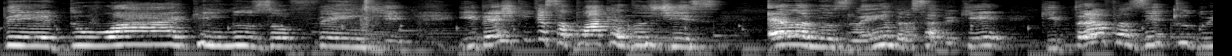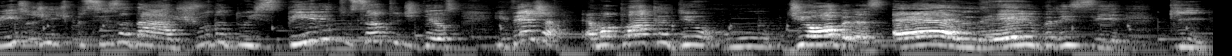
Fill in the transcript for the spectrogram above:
perdoar quem nos ofende. E veja o que, essa placa nos diz. Ela nos lembra, sabe o quê? Que para fazer tudo isso a gente precisa da ajuda do Espírito Santo de Deus. E veja, é uma placa de, de obras. É, lembre-se que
